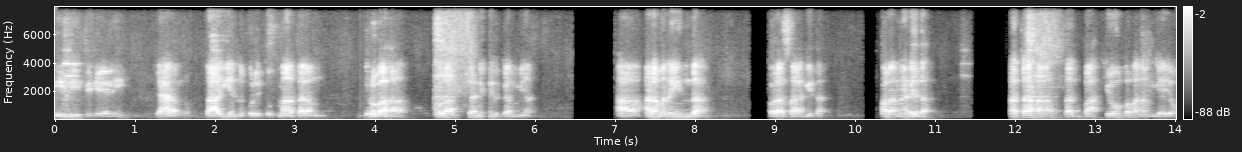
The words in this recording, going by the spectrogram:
ಈ ರೀತಿ ಹೇಳಿ ಯಾರನ್ನು ತಾಯಿಯನ್ನು ಕುರಿತು ಮಾತರಂ ಧ್ರುವ ಪುರಾಕ್ಷ ನಿರ್ಗಮ್ಯ. ಆ ಅರಮನೆಯಿಂದ ಹೊರಸಾಗಿದ ಹೊರ ನಡೆದ ತತಃ ತದ್ ಬಾಹ್ಯೋಪವನಂ ಯಯೋ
